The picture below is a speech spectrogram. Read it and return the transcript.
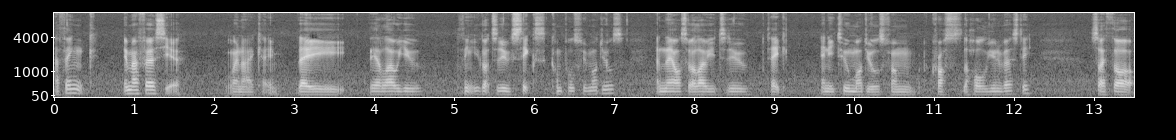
I think in my first year when I came, they they allow you, I think you've got to do six compulsory modules, and they also allow you to do take any two modules from across the whole university. So I thought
